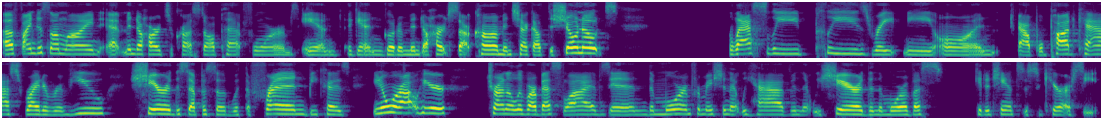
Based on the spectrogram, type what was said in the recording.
uh, find us online at Minda Harts across all platforms. And again, go to mindaharts.com and check out the show notes. Lastly, please rate me on Apple Podcasts, write a review, share this episode with a friend because, you know, we're out here trying to live our best lives. And the more information that we have and that we share, then the more of us get a chance to secure our seat.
